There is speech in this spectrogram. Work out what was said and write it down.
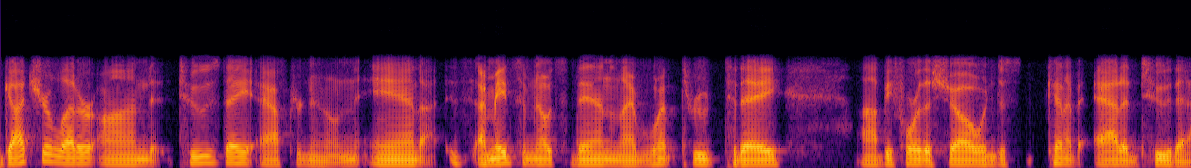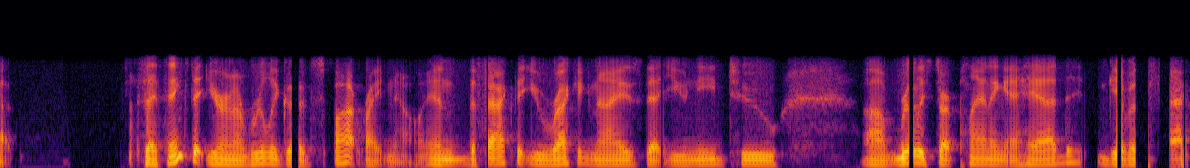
got your letter on Tuesday afternoon, and I made some notes then, and I went through today uh, before the show and just kind of added to that. Because I think that you're in a really good spot right now. And the fact that you recognize that you need to uh, really start planning ahead, given the fact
